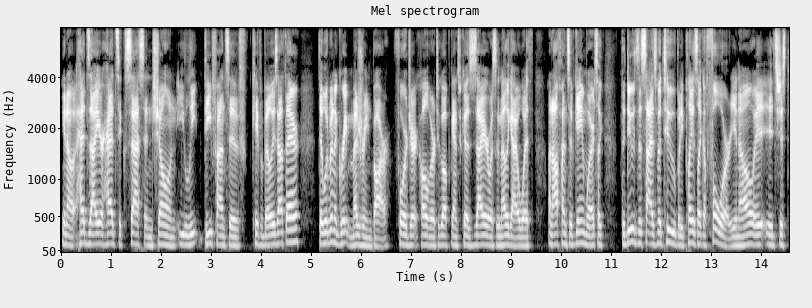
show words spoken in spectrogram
you know, had Zhaire had success and shown elite defensive capabilities out there, that would have been a great measuring bar for Jarrett Culver to go up against because Zhaire was another guy with an offensive game where it's like the dude's the size of a two, but he plays like a four. You know, it, it's just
